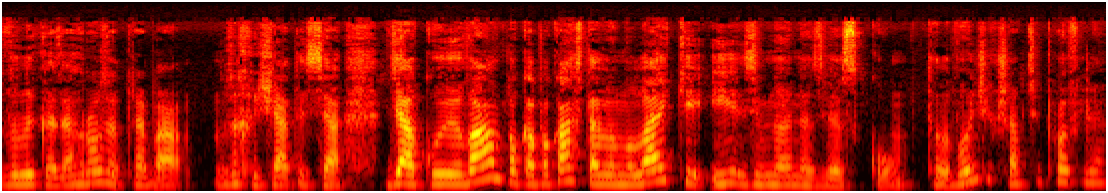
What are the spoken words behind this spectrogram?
велика загроза, треба захищатися. Дякую вам, пока-пока, ставимо лайки і зі мною на зв'язку. Телефончик в шапці профіля.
